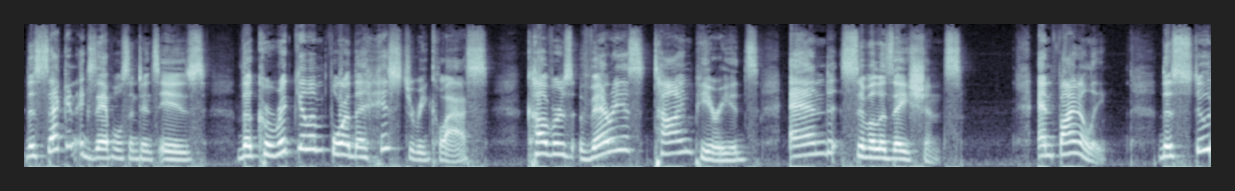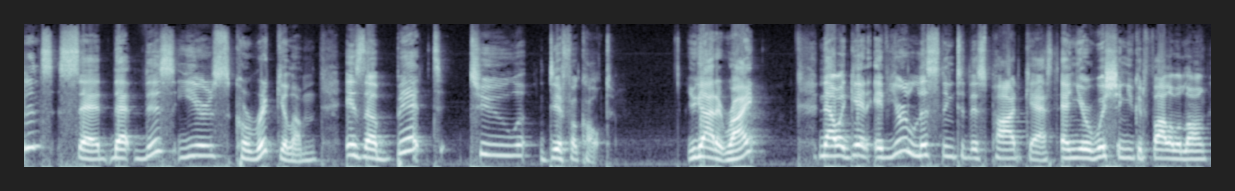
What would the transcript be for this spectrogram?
The second example sentence is The curriculum for the history class covers various time periods and civilizations. And finally, the students said that this year's curriculum is a bit too difficult. You got it right? Now, again, if you're listening to this podcast and you're wishing you could follow along,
